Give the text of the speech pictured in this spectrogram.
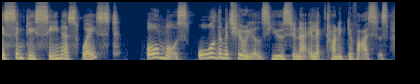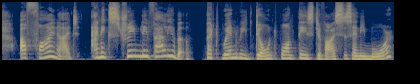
is simply seen as waste. Almost all the materials used in our electronic devices are finite and extremely valuable. But when we don't want these devices anymore,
